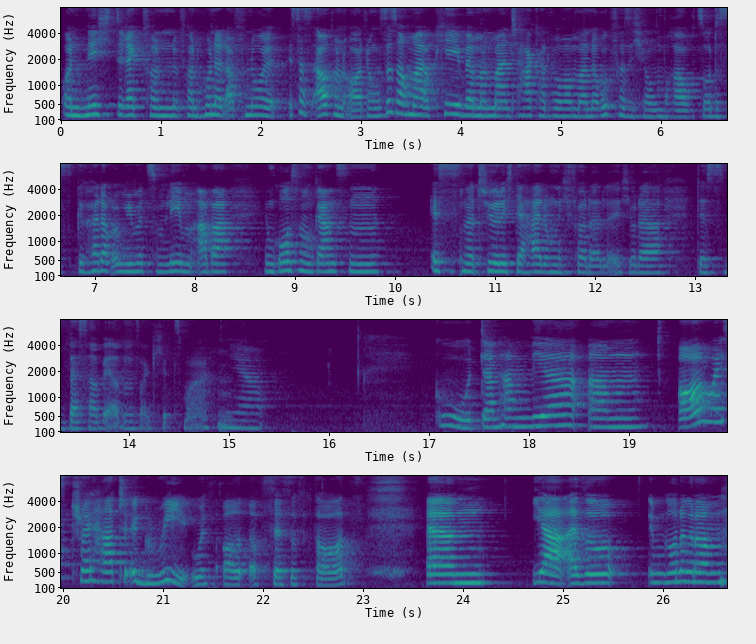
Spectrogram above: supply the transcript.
und nicht direkt von, von 100 auf 0, ist das auch in Ordnung. Es ist auch mal okay, wenn man mal einen Tag hat, wo man mal eine Rückversicherung braucht. So, das gehört auch irgendwie mit zum Leben. Aber im Großen und Ganzen ist es natürlich der Heilung nicht förderlich oder des Besserwerden, sag ich jetzt mal. Ja. Gut, dann haben wir um, ähm, always try hard to agree with all obsessive thoughts. Ähm, ja, also im Grunde genommen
